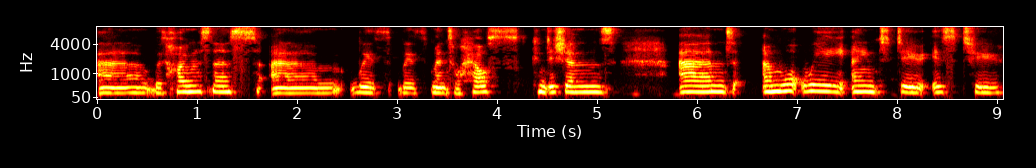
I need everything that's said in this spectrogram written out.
um, with homelessness, um, with, with mental health conditions. And, and what we aim to do is to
